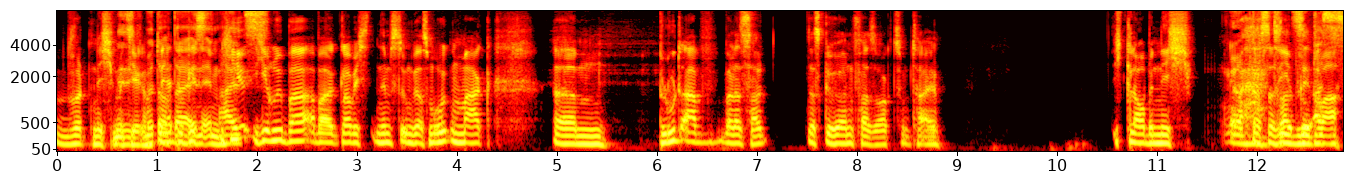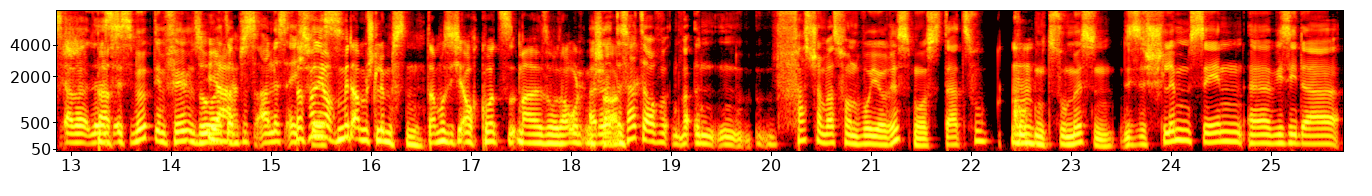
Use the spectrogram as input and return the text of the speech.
wird nicht mit dir wird doch Ja, in- im hier, Hals- hier rüber, aber glaube ich, nimmst du irgendwie aus dem Rückenmark ähm, Blut ab, weil das halt das Gehirn versorgt zum Teil. Ich glaube nicht, dass das ihr Trotzdem, Blut war. es ist- aber das, es wirkt im Film so, Ja, als ob das alles echt das fand ich ist. auch mit am schlimmsten. Da muss ich auch kurz mal so da unten Also schauen. das hatte auch fast schon was von Voyeurismus, dazu gucken zu müssen. Diese schlimmen Szenen, äh, wie sie da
